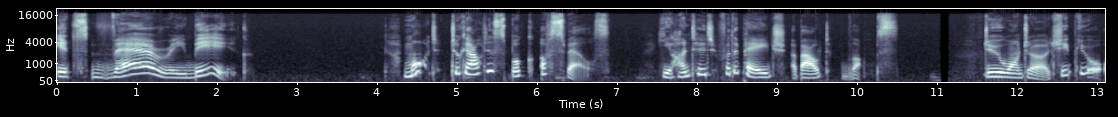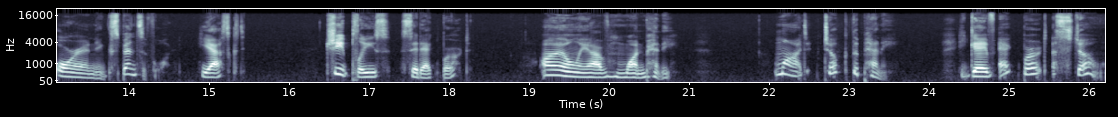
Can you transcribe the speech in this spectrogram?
It's very big. Mott took out his book of spells. He hunted for the page about lumps. Do you want a cheap cure or an expensive one? he asked. Cheap, please, said Egbert. I only have one penny. Mott took the penny. He gave Egbert a stone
